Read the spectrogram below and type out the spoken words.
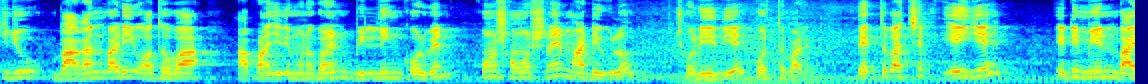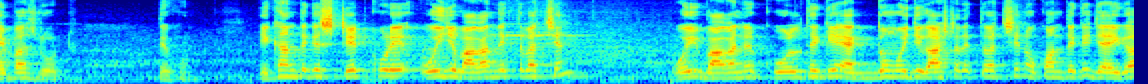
কিছু বাগান বাড়ি অথবা আপনারা যদি মনে করেন বিল্ডিং করবেন, কোনো সমস্যা নেই, মাটিগুলো ছড়িয়ে দিয়ে করতে পারেন। দেখতে পাচ্ছেন, এই যে এটি মেন বাইপাস রোড দেখুন। এখান থেকে স্ট্রেট করে ওই যে বাগান দেখতে পাচ্ছেন, ওই বাগানের কোল থেকে একদম ওই যে গাছটা দেখতে পাচ্ছেন, ওখান থেকে জায়গা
